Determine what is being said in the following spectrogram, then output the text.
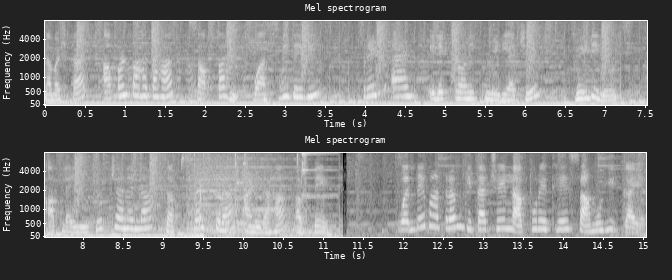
नमस्कार आपण पाहत आहात साप्ताहिक Vasavi Devi print and electronic मीडियाचे व्हिडी न्यूज आपल्या युट्यूब चॅनलला सबस्क्राईब करा आणि रहा अपडेट वंदे मातरम गीताचे लातूर येथे सामूहिक गायन.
